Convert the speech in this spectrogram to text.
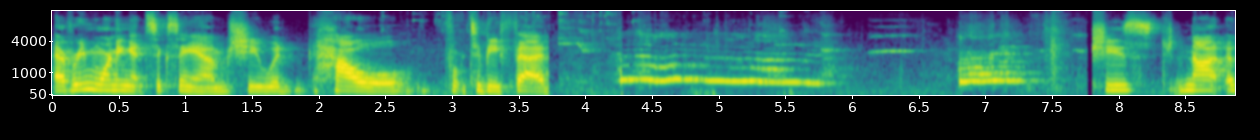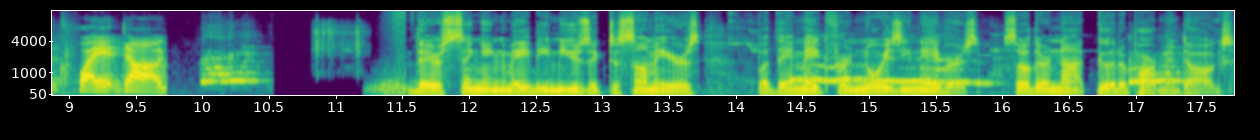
Every morning at 6 a.m., she would howl for, to be fed. She's not a quiet dog. Their singing may be music to some ears, but they make for noisy neighbors, so they're not good apartment dogs.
